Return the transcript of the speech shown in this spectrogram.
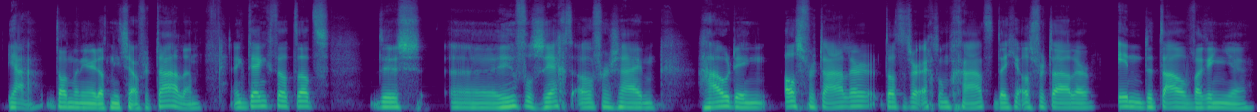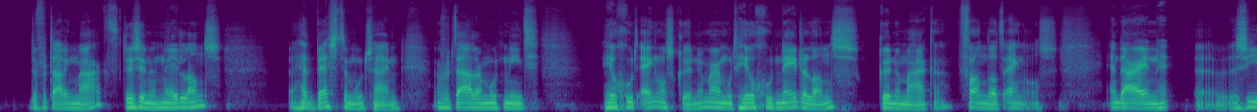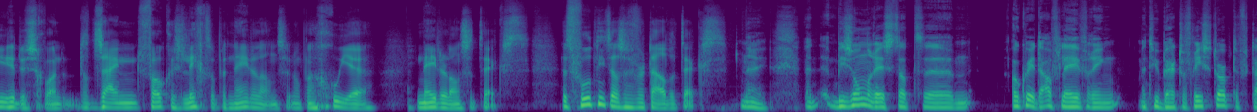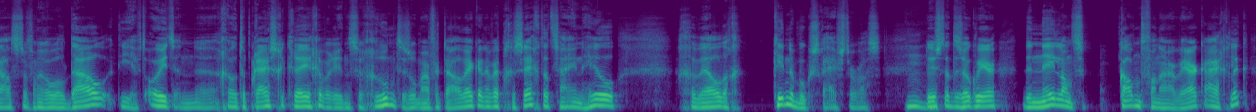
ja, dan wanneer je dat niet zou vertalen. En ik denk dat dat dus uh, heel veel zegt over zijn houding als vertaler. Dat het er echt om gaat dat je als vertaler in de taal waarin je de vertaling maakt, dus in het Nederlands, het beste moet zijn. Een vertaler moet niet heel goed Engels kunnen, maar moet heel goed Nederlands kunnen maken van dat Engels. En daarin uh, zie je dus gewoon dat zijn focus ligt op het Nederlands en op een goede Nederlandse tekst. Het voelt niet als een vertaalde tekst. Nee. Het bijzondere is dat uh, ook weer de aflevering met Huberte Vriesdorp, de vertaalster van Roald Dahl. Die heeft ooit een uh, grote prijs gekregen waarin ze geroemd is om haar vertaalwerk. En er werd gezegd dat zij een heel geweldig kinderboekschrijfster was. Hmm. Dus dat is ook weer de Nederlandse kant van haar werk eigenlijk.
